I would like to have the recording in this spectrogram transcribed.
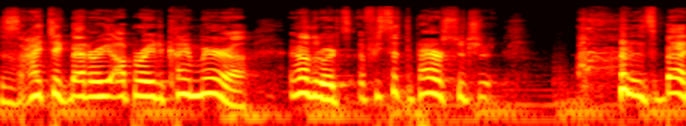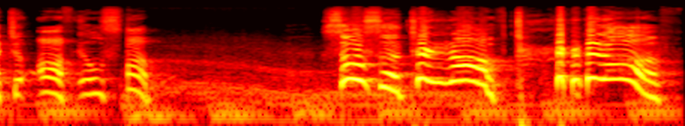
This is a high-tech battery-operated chimera. In other words, if we set the power switch on its back to off, it'll stop. Salsa, turn it off! Turn it off!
